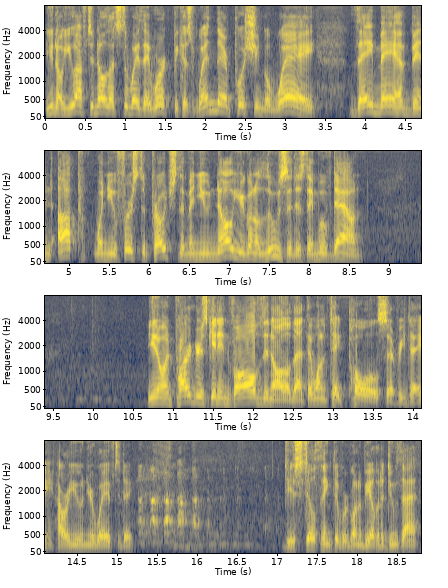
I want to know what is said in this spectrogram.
You know, you have to know that's the way they work because when they're pushing away, they may have been up when you first approached them and you know you're going to lose it as they move down. You know, when partners get involved in all of that, they want to take polls every day. How are you in your wave today? Do you still think that we're going to be able to do that?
